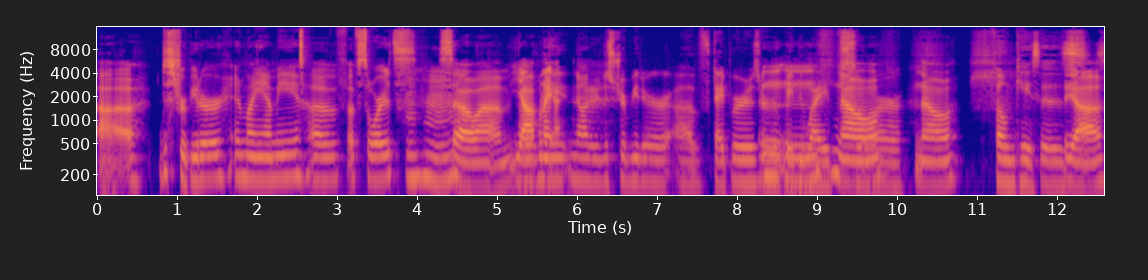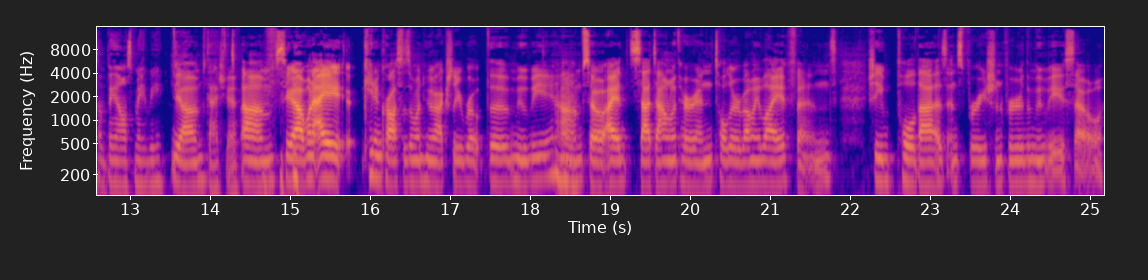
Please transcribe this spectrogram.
uh, distributor in Miami of of sorts. So um, yeah, when I not a distributor of diapers or baby wipes no or no phone cases. Yeah. Something else maybe. yeah Gotcha. Um, so yeah, when I Kayden Kross is the one who actually wrote the movie. Mm-hmm. Um, so I had sat down with her and told her about my life, and she pulled that as inspiration for the movie. So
